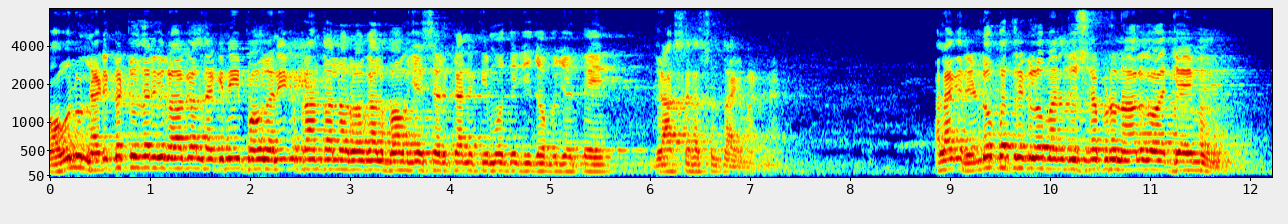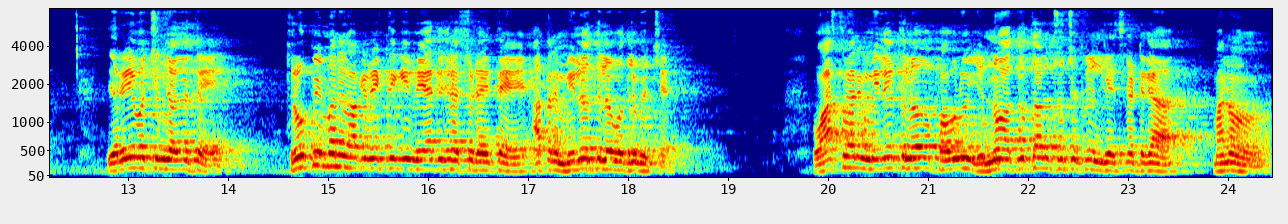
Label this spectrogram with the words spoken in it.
పౌలు నడికట్లు జరిగి రోగాలు తగ్గినాయి. పౌలు అనేక ప్రాంతాల్లో రోగాలు బాగు చేశారు కానీ తిమోతికి జబ్బు చేస్తే ద్రాక్షరసం తాగమంటున్నాడు. అలాగే రెండో పత్రికలో మనం చూసినప్పుడు నాలుగో అధ్యాయము ఇరవై వచ్చిన చదివితే త్రోపిం అనే ఒక వ్యక్తికి వ్యాధిగ్రస్తుడైతే అతను మిలోతిలో వదిలిపెచ్చాడు వాస్తవానికి మిలేతులో పౌలు ఎన్నో అద్భుతాలు సూచక్రియలు చేసినట్టుగా మనం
